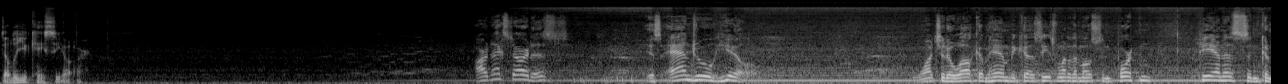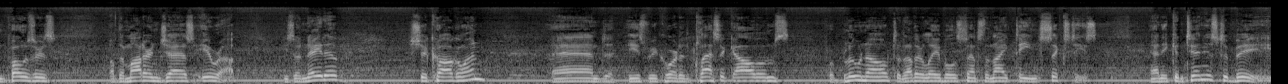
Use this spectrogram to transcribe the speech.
WKCR. Our next artist is Andrew Hill. I want you to welcome him because he's one of the most important pianists and composers of the modern jazz era. He's a native Chicagoan, and he's recorded classic albums for Blue Note and other labels since the 1960s. And he continues to be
